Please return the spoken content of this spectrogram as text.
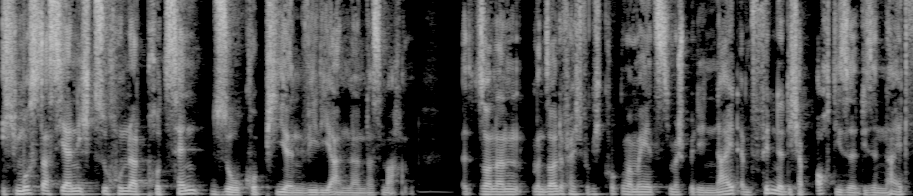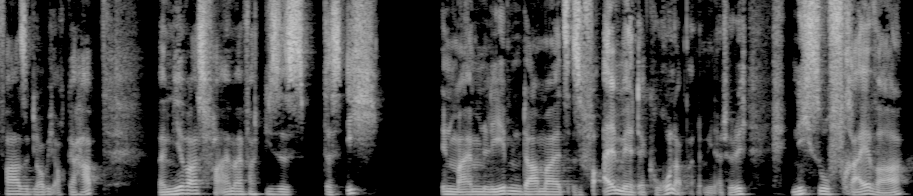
ich muss das ja nicht zu 100 Prozent so kopieren, wie die anderen das machen. Sondern man sollte vielleicht wirklich gucken, wenn man jetzt zum Beispiel den Neid empfindet. Ich habe auch diese, diese Neidphase, glaube ich, auch gehabt. Bei mir war es vor allem einfach dieses, dass ich in meinem Leben damals, also vor allem während der Corona-Pandemie natürlich, nicht so frei war,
